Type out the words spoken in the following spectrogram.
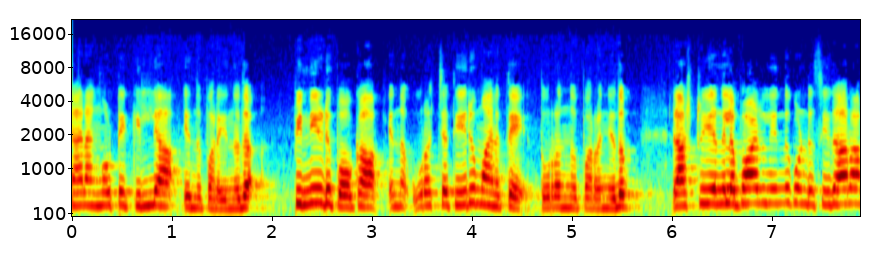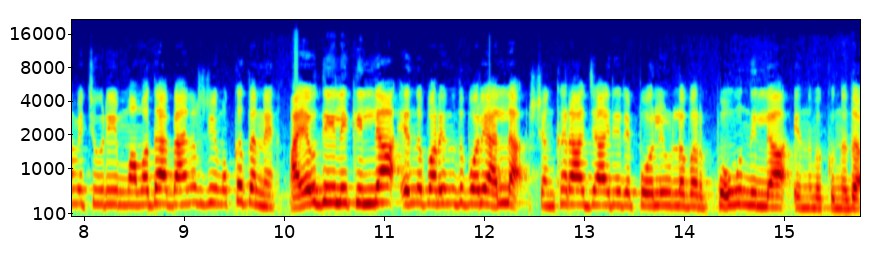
ഞാൻ അങ്ങോട്ടേക്കില്ല എന്ന് പറയുന്നത്. പിന്നീട് പോകാം എന്ന ഉറച്ച തീരുമാനത്തെ തുറന്നു പറഞ്ഞതും. രാഷ്ട്രീയ നിലപാടിൽ നിന്നുകൊണ്ട് സീതാറാം യെച്ചൂരിയും മമതാ ബാനർജിയും ഒക്കെ തന്നെ അയോധ്യയിലേക്ക് ഇല്ല എന്ന് പറയുന്നത് പോലെ അല്ല ശങ്കരാചാര്യരെ പോലെയുള്ളവർ പോകുന്നില്ല എന്ന് വെക്കുന്നത്.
